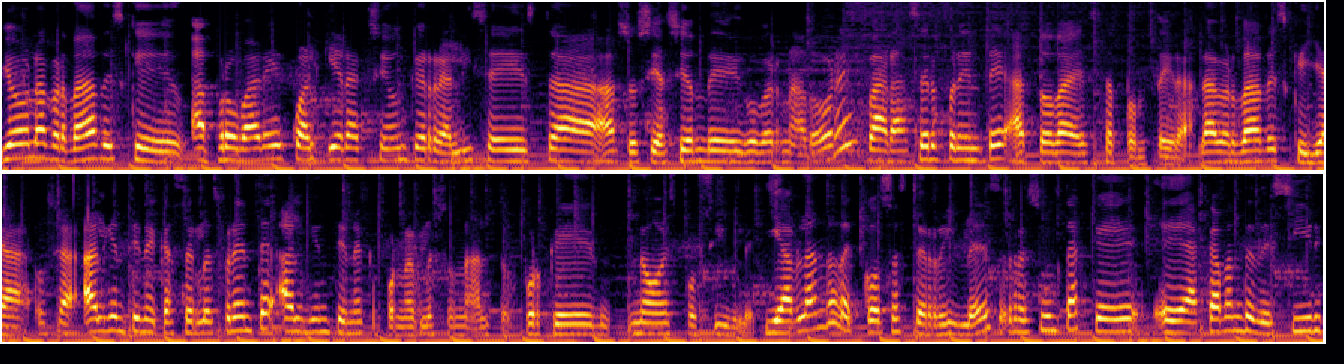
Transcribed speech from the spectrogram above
yo la verdad es que aprobaré cualquier acción que realice esta asociación de gobernadores para hacer frente a toda esta tontera. La verdad es que ya, o sea, alguien tiene que hacerles frente, alguien tiene que ponerles un alto, porque no es posible. Y hablando de cosas terribles, resulta que eh, acaban de decir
